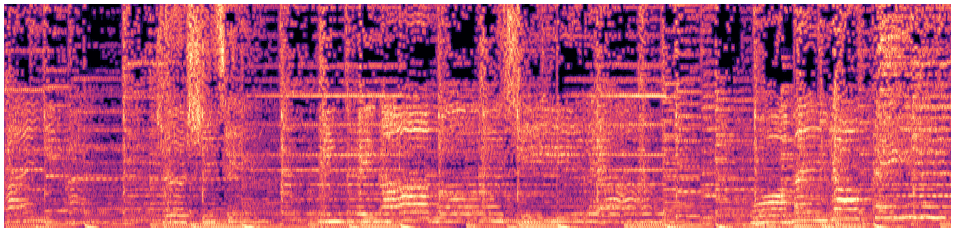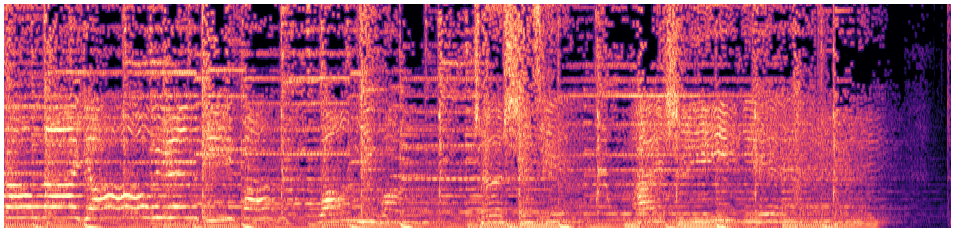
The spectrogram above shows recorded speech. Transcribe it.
看一看，这世界并非那么凄凉。我们要飞到那遥远地方，望一望这世界。还是一片的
